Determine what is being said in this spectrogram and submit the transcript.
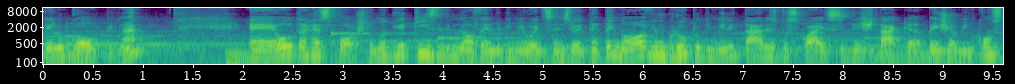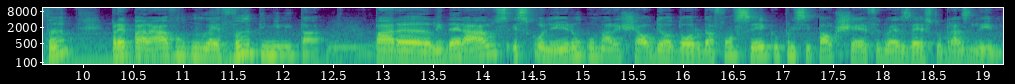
pelo golpe, né? É, outra resposta. No dia 15 de novembro de 1889, um grupo de militares, dos quais se destaca Benjamin Constant, preparavam um levante militar. Para liderá-los, escolheram o Marechal Deodoro da Fonseca, o principal chefe do exército brasileiro.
